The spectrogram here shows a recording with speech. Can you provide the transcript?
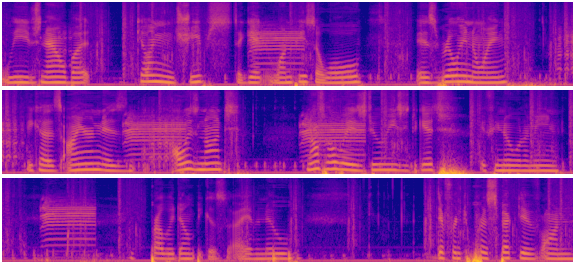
leaves now, but killing sheep to get one piece of wool is really annoying because iron is always not not always too easy to get if you know what I mean. Probably don't because I have no different perspective on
